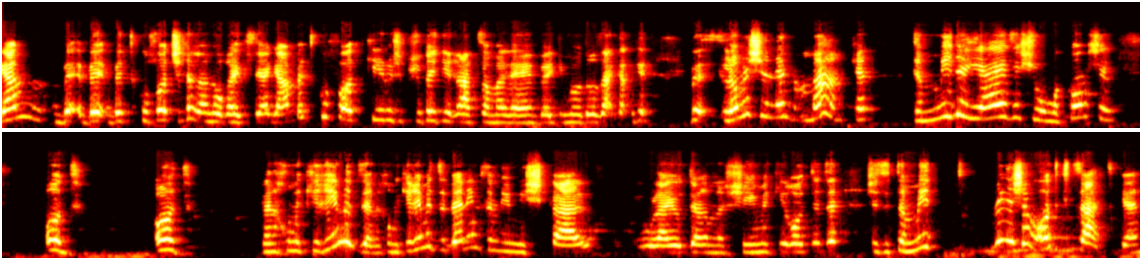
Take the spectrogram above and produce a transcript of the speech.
גם בתקופות של אנורקסיה, גם בתקופות כאילו שפשוט הייתי רצה מלא והייתי מאוד רזה, גם, כן? לא משנה מה, כן? תמיד היה איזשהו מקום של עוד, עוד. ואנחנו מכירים את זה, אנחנו מכירים את זה בין אם זה ממשקל, אולי יותר נשים מכירות את זה, שזה תמיד, תמיד יש שם עוד קצת, כן?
